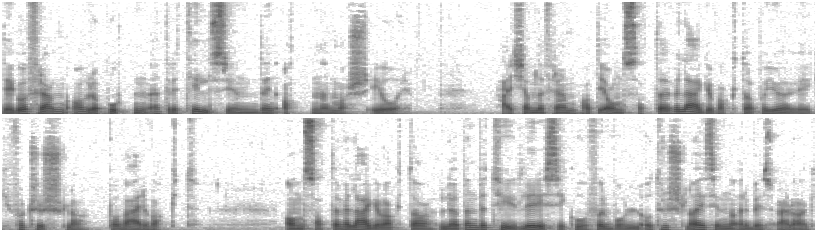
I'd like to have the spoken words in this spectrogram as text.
Det går frem av rapporten etter et tilsyn den 18. mars i år. Her kommer det frem at de ansatte ved legevakta på Gjøvik får trusler på hver vakt. Ansatte ved legevakta løper en betydelig risiko for vold og trusler i sin arbeidshverdag,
